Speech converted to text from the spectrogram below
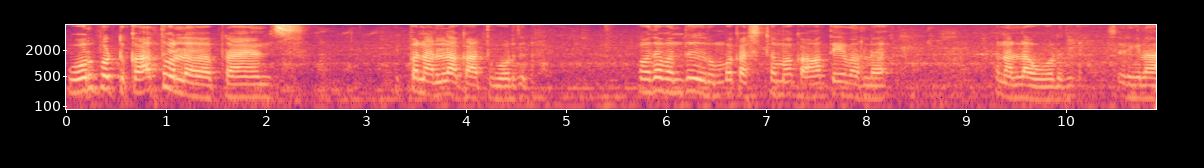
ஒரு பொட்டு காற்று வரல ஃப்ரான்ஸ் இப்போ நல்லா காற்று ஓடுது. முத வந்து ரொம்ப கஷ்டமாக காற்றே வரல. இப்போ நல்லா ஓடுது. சரிங்களா?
